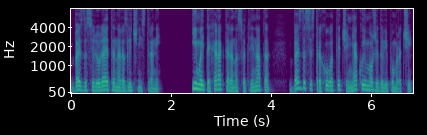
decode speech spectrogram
без да се люлеете на различни страни. Имайте характера на светлината, без да се страхувате, че някой може да ви помрачи.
